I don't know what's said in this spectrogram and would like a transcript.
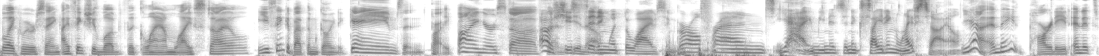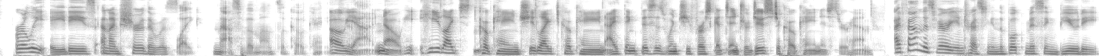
like we were saying, I think she loved the glam lifestyle. You think about them going to games and probably buying her stuff. Oh, and, she's you know. sitting with the wives and girlfriends. Yeah, I mean, it's an exciting lifestyle. Yeah, and they partied, and it's early 80s, and I'm sure there was like massive amounts of cocaine. Oh too. yeah, no, he he liked cocaine. She liked cocaine. I think this is when she first gets introduced to cocaine is through him. I found this very interesting. In the book Missing Beauty,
